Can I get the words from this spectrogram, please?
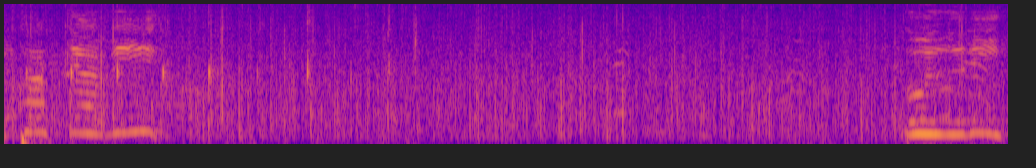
takker vi. Ulrik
